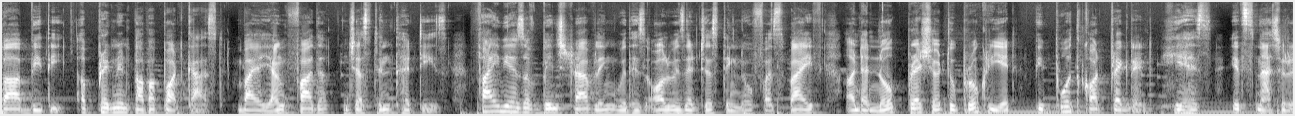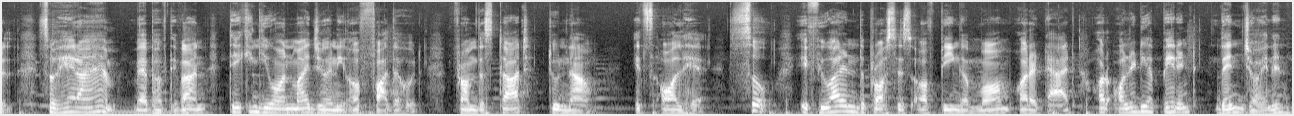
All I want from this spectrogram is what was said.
बाप बीती a pregnant papa podcast by a young father just in 30s. Five years of binge traveling with his always adjusting no fuss wife under no pressure to procreate, we both got pregnant. Yes, it's natural. So here I am, Vaibhav Diwan, taking you on my journey of fatherhood from the start to now. It's all here. So, if you are in the process of being a mom or a dad or already a parent, then join in.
